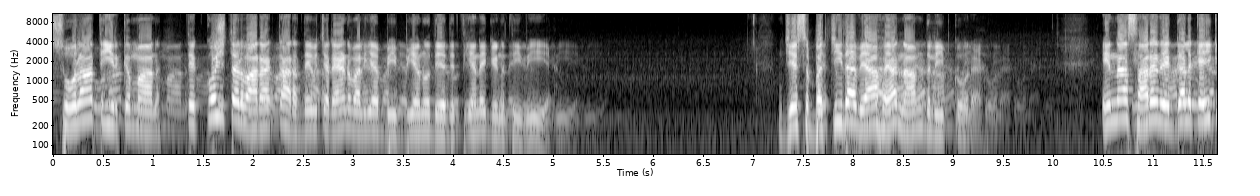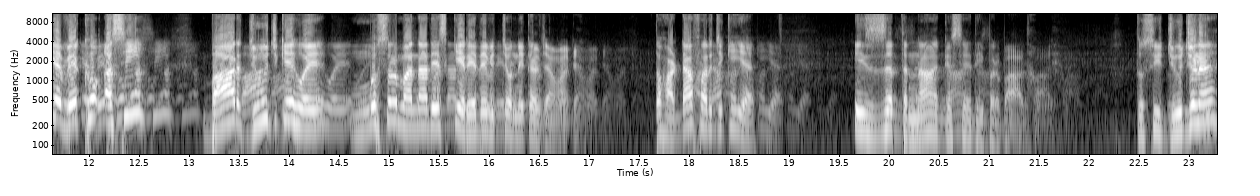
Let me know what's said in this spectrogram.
16 ਤੀਰ ਕਮਾਨ ਤੇ ਕੁਝ ਤਲਵਾਰਾਂ ਘਰ ਦੇ ਵਿੱਚ ਰਹਿਣ ਵਾਲੀਆਂ ਬੀਬੀਆਂ ਨੂੰ ਦੇ ਦਿੱਤੀਆਂ ਨੇ ਗਿਣਤੀ 20 ਹੈ ਜਿਸ ਬੱਚੀ ਦਾ ਵਿਆਹ ਹੋਇਆ ਨਾਮ ਦਲੀਪ ਕੌਰ ਹੈ। ਇਹਨਾਂ ਸਾਰਿਆਂ ਨੇ ਇੱਕ ਗੱਲ ਕਹੀ ਕਿ ਵੇਖੋ, ਅਸੀਂ ਬਾਹਰ ਜੂਝ ਕੇ ਹੋਏ ਮੁਸਲਮਾਨਾਂ ਦੇ ਇਸ ਘੇਰੇ ਦੇ ਵਿੱਚੋਂ ਨਿਕਲ ਜਾਵਾਂਗੇ। ਤੁਹਾਡਾ ਫਰਜ਼ ਕੀ ਹੈ? ਇੱਜ਼ਤ ਨਾ ਕਿਸੇ ਦੀ ਬਰਬਾਦ ਹੋਵੇ। ਤੁਸੀਂ ਜੂਝਣਾ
